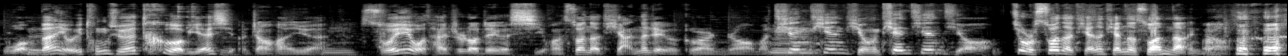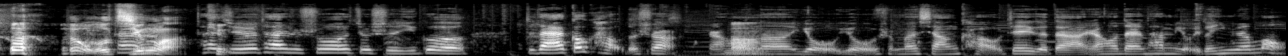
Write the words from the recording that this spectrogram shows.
我们班有一同学特别喜欢张含韵，嗯所以我才知道这个喜欢酸的甜的这个歌，你知道吗？嗯天天听，天天听，就是酸的甜的甜的酸的，你知道吗？所以我都惊了。她其实她是说就是一个就大家高考的事儿，然后啊。呢、有有什么想考这个的，然后但是他们有一个音乐梦，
